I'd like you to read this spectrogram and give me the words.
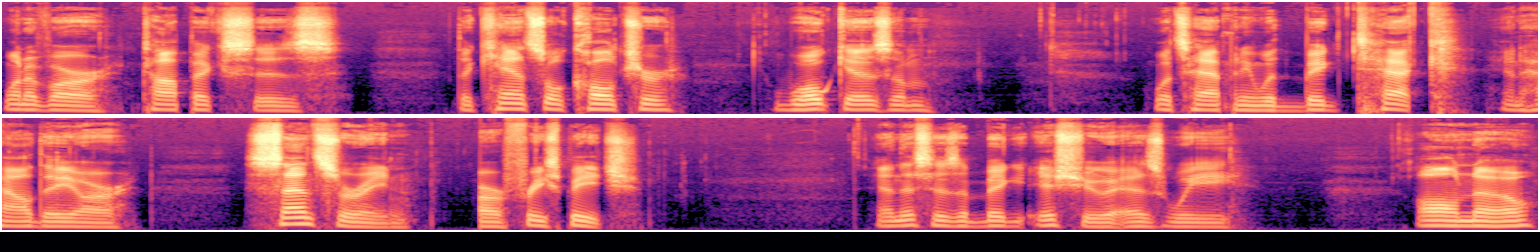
One of our topics is the cancel culture, wokeism, what's happening with big tech and how they are censoring our free speech. And this is a big issue, as we all know.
